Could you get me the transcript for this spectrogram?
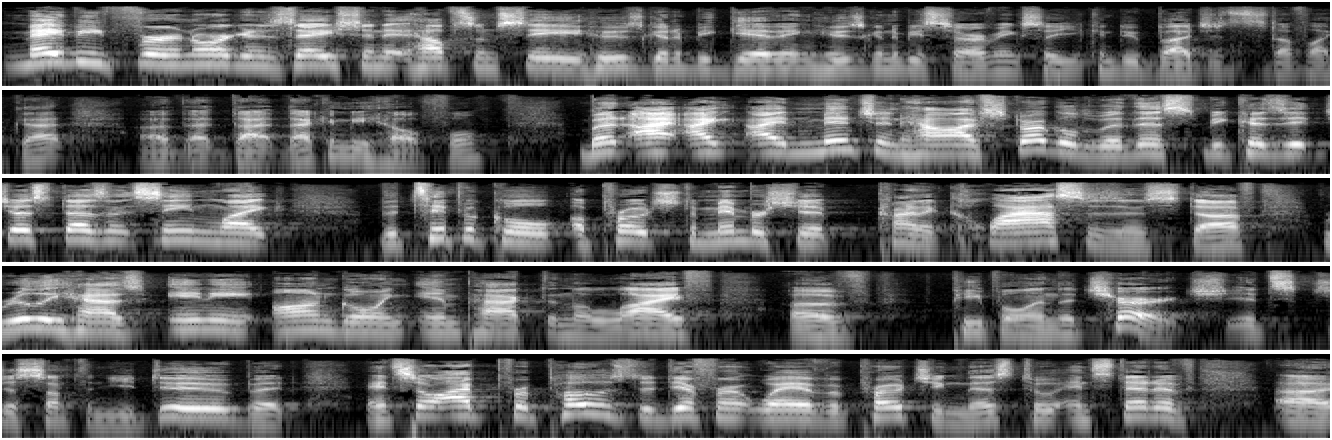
maybe for an organization, it helps them see who's going to be giving, who's going to be serving, so you can do budgets and stuff like that. Uh, that, that, that can be helpful. But I, I, I mentioned how I've struggled with this because it just doesn't seem like the typical approach to membership kind of classes and stuff really has any ongoing impact in the life of people in the church. It's just something you do, but and so I proposed a different way of approaching this. To instead of uh,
